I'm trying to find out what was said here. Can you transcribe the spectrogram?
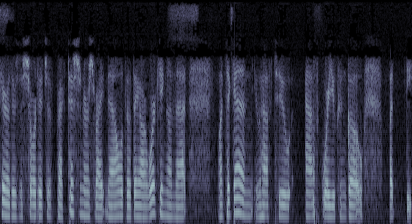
care, there's a shortage of practitioners right now, although they are working on that. Once again, you have to ask where you can go. But the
